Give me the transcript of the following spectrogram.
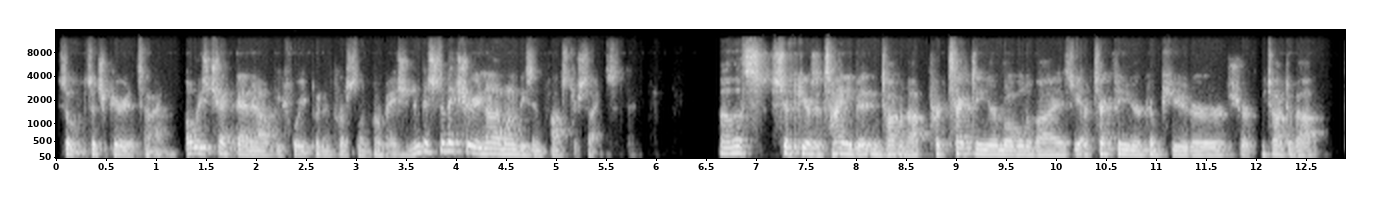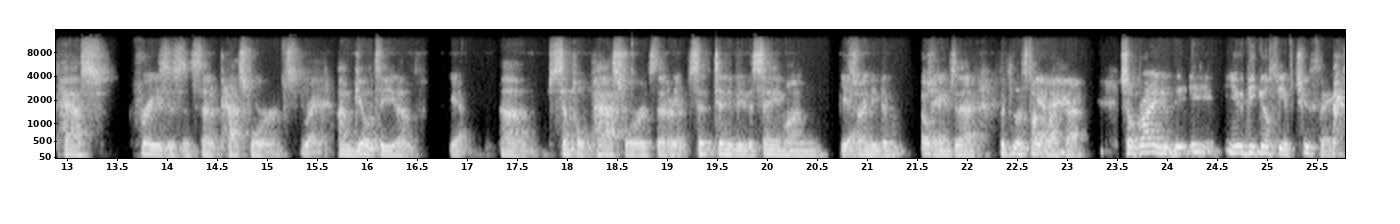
So such a period of time. Always check that out before you put in personal information and just to make sure you're not on one of these imposter sites. Uh, let's shift gears a tiny bit and talk about protecting your mobile device, Yeah. protecting your computer. Sure. We talked about pass phrases instead of passwords. Right. I'm guilty of Yeah. Uh, simple passwords that are Yeah. tend to be the same on. Yeah. So I need to Okay. change that. But let's talk Yeah. about that. So Brian, you'd be guilty of two things.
